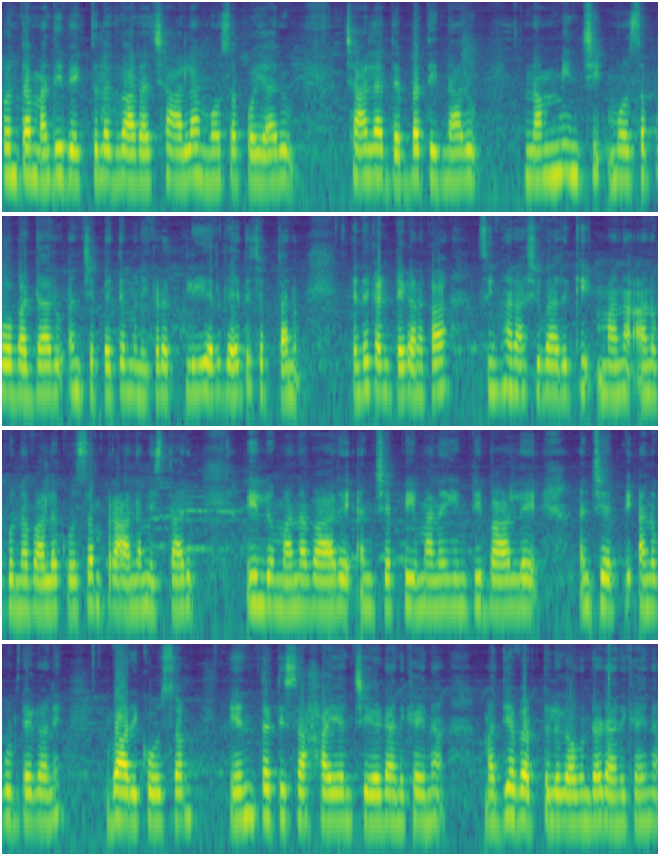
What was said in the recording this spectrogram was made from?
కొంతమంది వ్యక్తుల ద్వారా చాలా మోసపోయారు. చాలా దెబ్బతిన్నారు నమ్మించి మోసపోబడ్డారు అని చెప్పైతే మనం ఇక్కడ క్లియర్గా అయితే చెప్తాను. ఎందుకంటే కనుక సింహరాశి వారికి మన అనుకున్న వాళ్ళ కోసం ప్రాణం ఇస్తారు. వీళ్ళు మన వారే అని చెప్పి మన ఇంటి బాలే అని చెప్పి అనుకుంటే కానీ వారి కోసం ఎంతటి సహాయం చేయడానికైనా మధ్యవర్తులుగా ఉండడానికైనా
